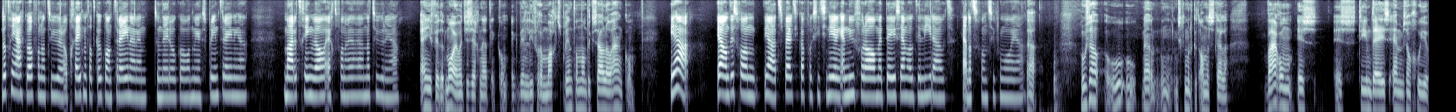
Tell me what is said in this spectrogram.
Dat ging eigenlijk wel van nature. Op een gegeven moment had ik ook wel een trainer en toen deden we ook wel wat meer sprinttrainingen. Maar het ging wel echt van eh, nature, ja. En je vindt het mooi, want je zegt net, ik, kom, ik win liever een machtsprint dan dat ik solo aankom. Ja, ja want het is gewoon ja, het spelletje qua positionering. En nu vooral met DSM ook de lead-out. Ja, dat is gewoon super mooi, ja. Ja. Hoe zou, hoe, hoe, nou, misschien moet ik het anders stellen. Waarom is, is Team DSM zo'n goede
